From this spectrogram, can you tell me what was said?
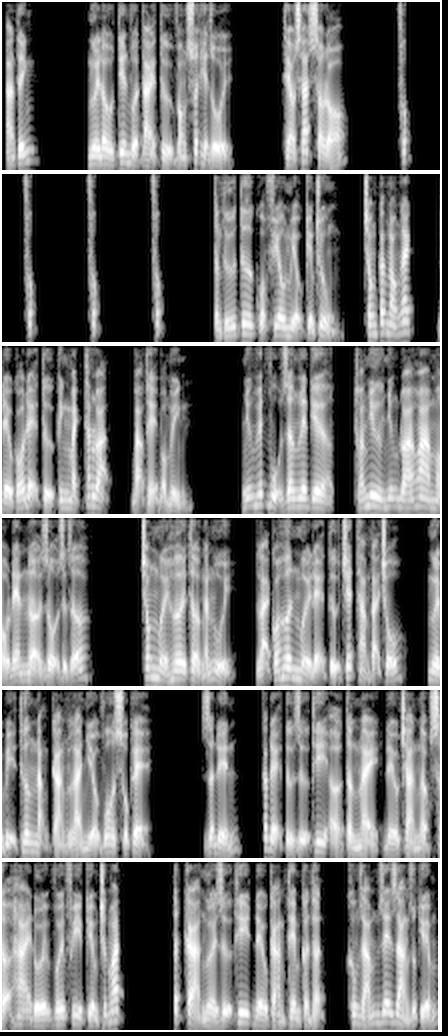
an tĩnh. Người đầu tiên vừa tải tử vong xuất hiện rồi. Theo sát sau đó. Phúc phúc phúc phúc. Tầng thứ tư của phiêu miểu kiếm chủng, trong các ngõ ngách đều có đệ tử kinh mạch thắt loạn, bạo thể bỏ mình. Những huyết vụ dâng lên kia, thoáng như những đoá hoa màu đen nở rộ rực rỡ. Trong mười hơi thở ngắn ngủi, lại có hơn mười đệ tử chết thảm tại chỗ, người bị thương nặng càng là nhiều vô số kể. Dẫn đến, các đệ tử dự thi ở tầng này đều tràn ngập sợ hãi đối với phi kiếm trước mắt. Tất cả người dự thi đều càng thêm cẩn thận, không dám dễ dàng rút kiếm.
